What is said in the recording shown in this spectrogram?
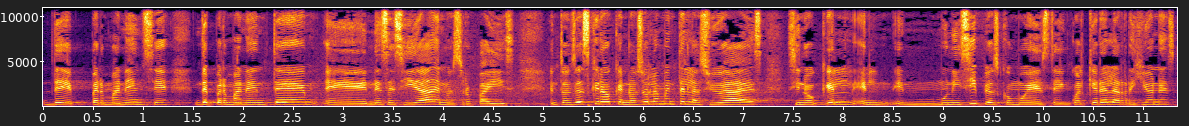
de permanencia, de permanente eh, necesidad de nuestro país. Entonces creo que no solamente en las ciudades, sino que en, municipios como este, en cualquiera de las regiones,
